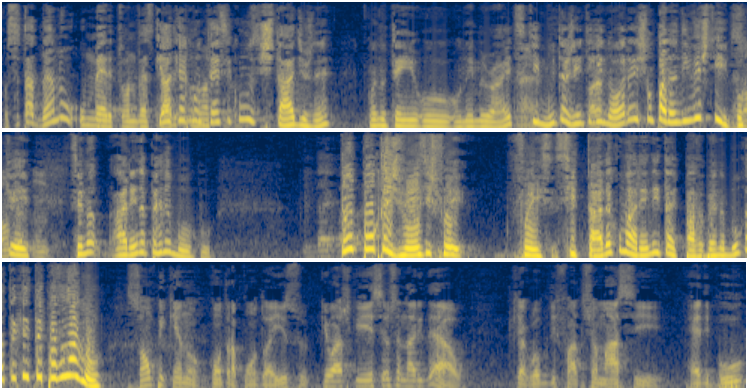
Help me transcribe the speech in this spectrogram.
Você está dando o mérito à Que é o universidade. que por uma- acontece com os estádios, né? Quando tem o, o name rights, que muita gente Agora- ignora e estão parando de investir. Porque um- sendo a Arena Pernambuco tão poucas vezes foi, foi citada como Arena Itaipava Pernambuco, até que Itaipava largou. Só um pequeno contraponto a isso, que eu acho que esse é o cenário ideal. Que a Globo de fato chamasse Red Bull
